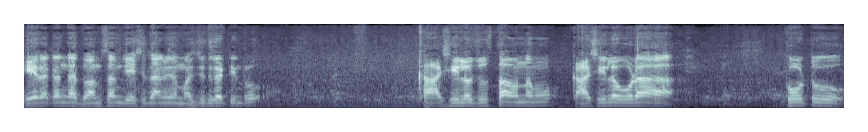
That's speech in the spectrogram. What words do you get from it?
ఏ రకంగా ధ్వంసం చేసి దాని మీద మస్జిద్ కట్టినరు కాశీలో చూస్తూ ఉన్నాము. కాశీలో కూడా కోర్టు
